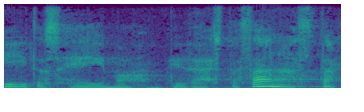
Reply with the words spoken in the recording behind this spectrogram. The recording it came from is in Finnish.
Kiitos Heimo hyvästä sanasta.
